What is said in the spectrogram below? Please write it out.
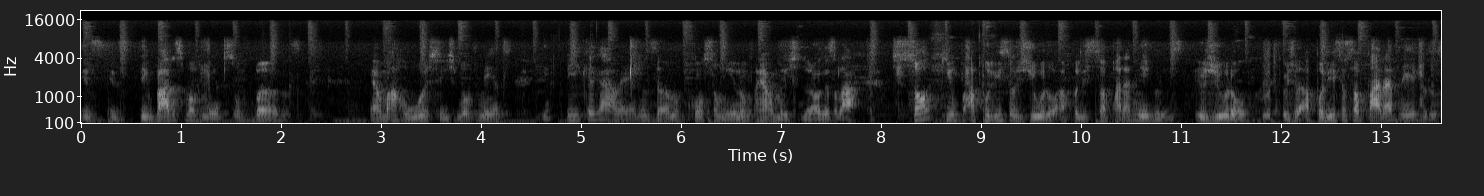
eles, eles têm vários movimentos urbanos. É uma rua cheia de movimentos. E fica a galera usando, consumindo realmente drogas lá. Só que o- a polícia, eu juro, a polícia só para negros. Eu juro. eu juro, a polícia só para negros.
